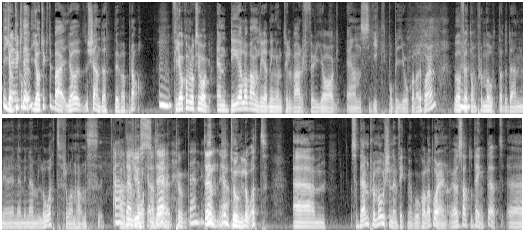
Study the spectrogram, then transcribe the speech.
Jag tyckte, jag tyckte bara, jag kände att det var bra. Mm. För jag kommer också ihåg, en del av anledningen till varför jag ens gick på bio och kollade på den, var för Mm. att de promotade den med en Eminem-låt från hans... Ah, Album Den just det. tung. Den, Det är, en, Den, är en ja. tung låt. Ehm, så den promotionen fick mig att gå och kolla på den, och jag satt och tänkte att eh,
